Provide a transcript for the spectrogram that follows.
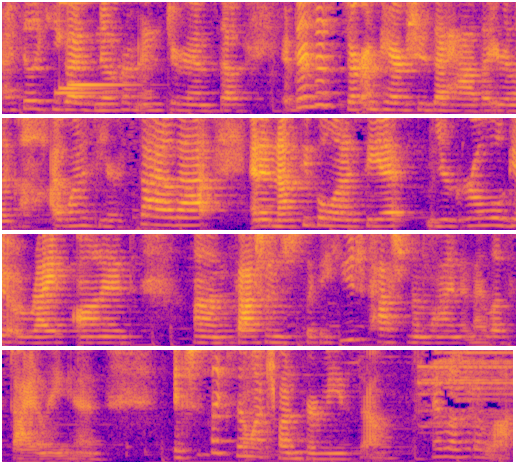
I feel like you guys know from Instagram. So if there's a certain pair of shoes I have that you're like, oh, I want to see her style that, and enough people want to see it, your girl will get right on it. Um, fashion is just like a huge passion of mine and I love styling and it's just like so much fun for me, so I love it a lot.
